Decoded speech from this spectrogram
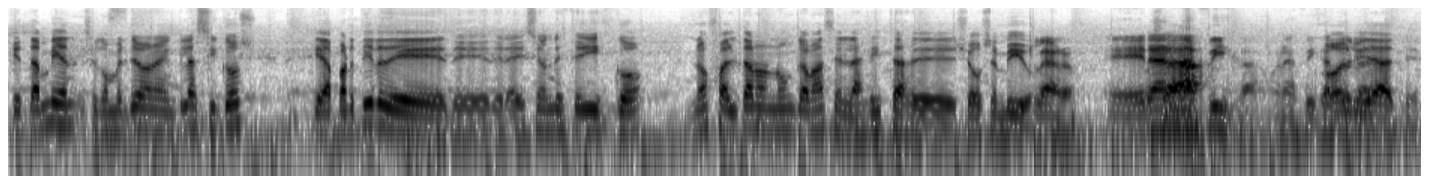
que también se convirtieron en clásicos, que a partir de, de- de la edición de este disco no faltaron nunca más en las listas de shows en vivo. Claro. Eh, Era O sea, una fija. Una fija. Olvídate.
